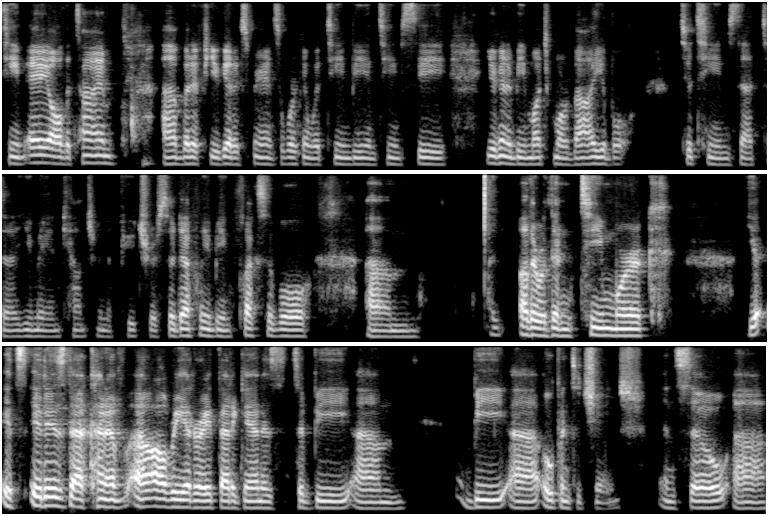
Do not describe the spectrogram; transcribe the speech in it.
team A all the time, uh, but if you get experience working with team B and team C, you're going to be much more valuable to teams that uh, you may encounter in the future. So definitely being flexible, um, other than teamwork. Yeah, it's it is that kind of. I'll reiterate that again is to be um, be uh, open to change. And so uh,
